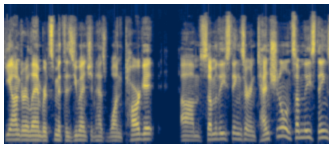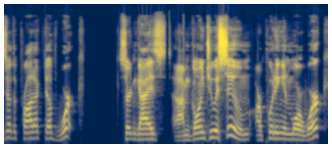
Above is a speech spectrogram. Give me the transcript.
Keandre Lambert Smith, as you mentioned, has one target. Um, some of these things are intentional, and some of these things are the product of work. Certain guys, I'm going to assume, are putting in more work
